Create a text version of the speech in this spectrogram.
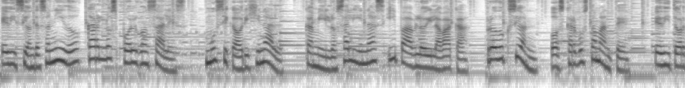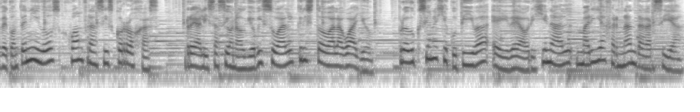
Edición de sonido Carlos Paul González. Música original Camilo Salinas y Pablo Ilavaca. Producción Oscar Bustamante. Editor de contenidos Juan Francisco Rojas. Realización audiovisual Cristóbal Aguayo. Producción ejecutiva e idea original María Fernanda García.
